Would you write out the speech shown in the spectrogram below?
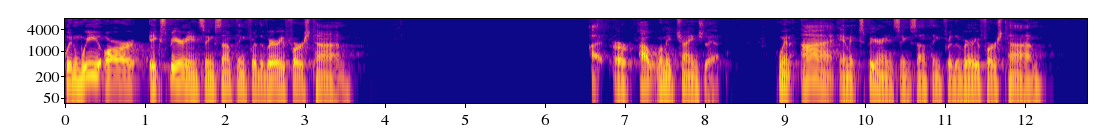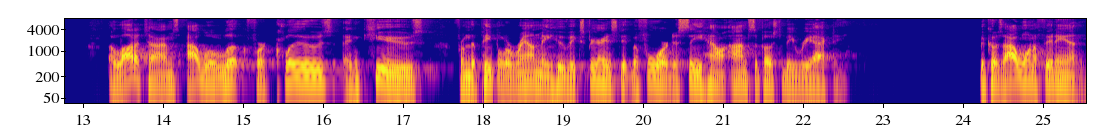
when we are experiencing something for the very first time, I, or I, let me change that. When I am experiencing something for the very first time, a lot of times I will look for clues and cues from the people around me who've experienced it before to see how I'm supposed to be reacting. Because I want to fit in.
